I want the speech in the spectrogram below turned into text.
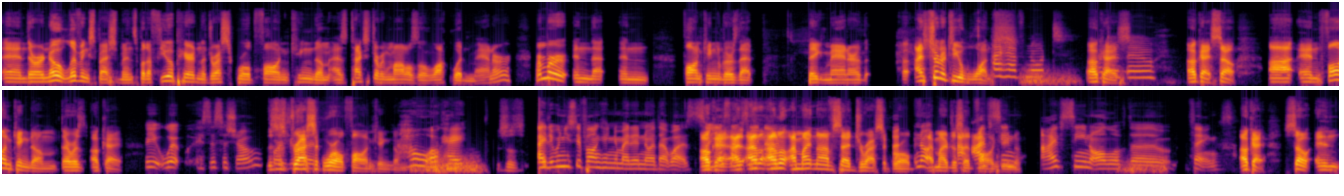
and there are no living specimens, but a few appeared in the Jurassic World: Fallen Kingdom as taxidermy models in Lockwood Manor. Remember in that in Fallen Kingdom, there's that big manor. uh, I showed it to you once. I have not. Okay, I s- don't know. Okay, so uh, in Fallen Kingdom, there was okay. Wait, wait, is this a show? This is a- Jurassic World: Fallen Kingdom. Oh, okay. This is I when you say Fallen Kingdom, I didn't know what that was. So okay. yes, I, I, I, don't, I might not have said Jurassic Uh, World. no, I might have just said I've Fallen seen, Kingdom. I've seen all of the things. Okay, so in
